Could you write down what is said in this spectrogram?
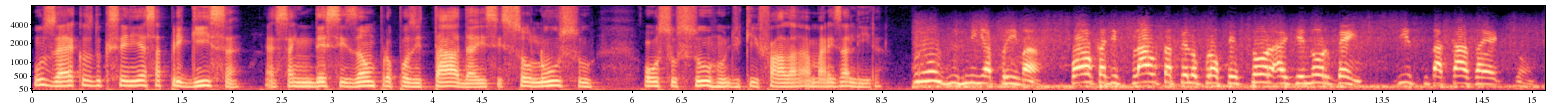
os ecos do que seria essa preguiça, essa indecisão propositada, esse soluço ou sussurro de que fala a Marisa Lira. Cruzes, minha prima, polca de flauta pelo professor Agenor Benz, disco da Casa Edson.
